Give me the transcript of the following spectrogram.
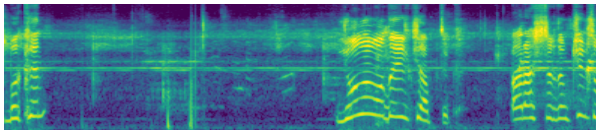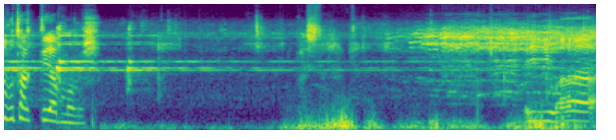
Bakın. Yolova'da ilk yaptık. Araştırdım kimse bu taktiği yapmamış. Eyvah.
